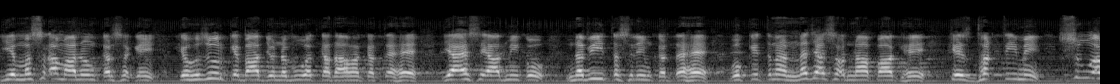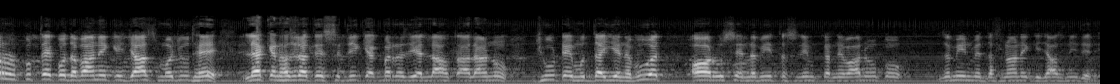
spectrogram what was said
یہ مسئلہ معلوم کر سکیں کہ حضور کے بعد جو نبوت کا دعویٰ کرتا ہے یا ایسے آدمی کو نبی تسلیم کرتا ہے، وہ کتنا نجس اور ناپاک ہے کہ اس دھرتی میں سور اور کتے کو دبانے کی اجازت موجود ہے۔ لیکن حضرت صدیق اکبر رضی اللہ تعالیٰ عنہ جھوٹے مدعی نبوت اور اسے نبی تسلیم کرنے والوں کو زمین میں دفنانے کی اجازت نہیں دے رہے۔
